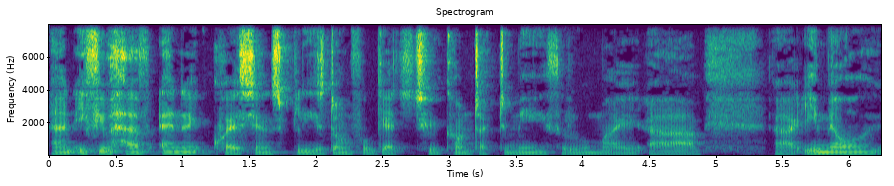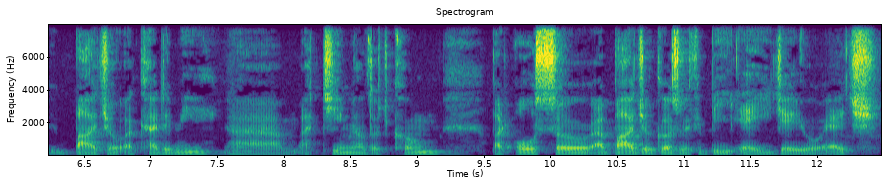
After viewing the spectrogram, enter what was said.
And if you have any questions, please don't forget to contact me through my uh, uh, email, bajoacademy um, at gmail.com. But also, uh, Bajoh goes with B A J O H.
